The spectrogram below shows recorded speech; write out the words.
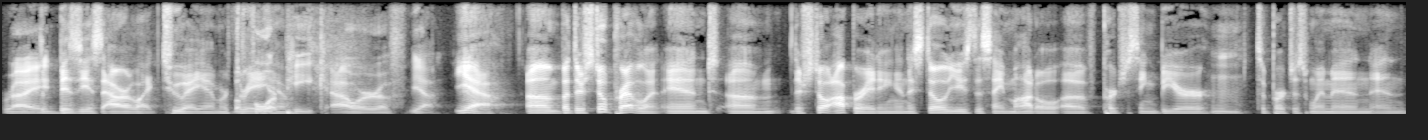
Right. the busiest hour like 2 a.m. or 3 Before peak hour of, yeah. Yeah. Um, but they're still prevalent and um, they're still operating and they still use the same model of purchasing beer to purchase women and,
